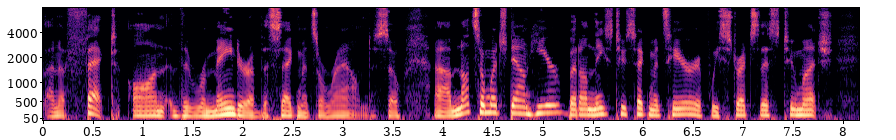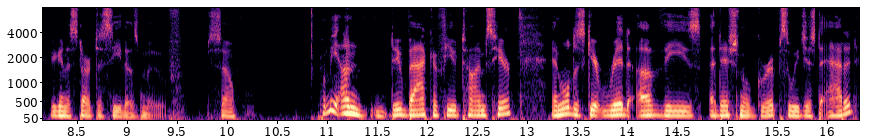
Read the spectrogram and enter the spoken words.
an effect on the remainder of the segments around. So um, not so much down here, but on these two segments here, if we stretch this too much, you're going to start to see those move. So let me undo back a few times here, and we'll just get rid of these additional grips we just added.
